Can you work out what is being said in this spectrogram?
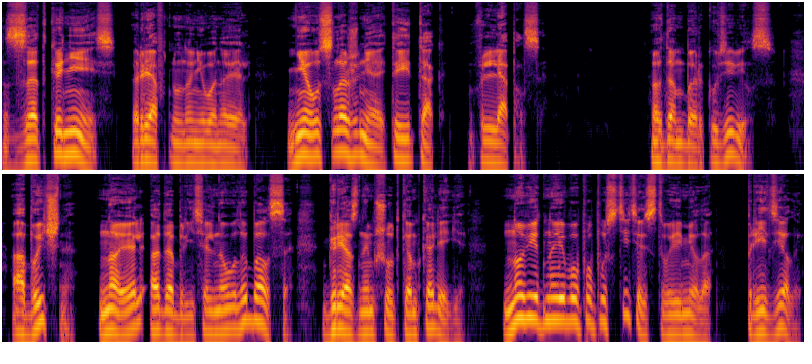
«Заткнись!» — рявкнул на него Ноэль. «Не усложняй, ты и так вляпался!» Адамберг удивился. Обычно Ноэль одобрительно улыбался грязным шуткам коллеги, но, видно, его попустительство имело пределы.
